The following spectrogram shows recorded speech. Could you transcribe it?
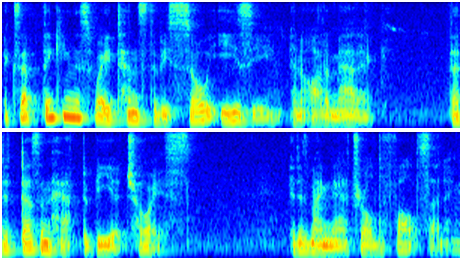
Except thinking this way tends to be so easy and automatic that it doesn't have to be a choice. It is my natural default setting.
